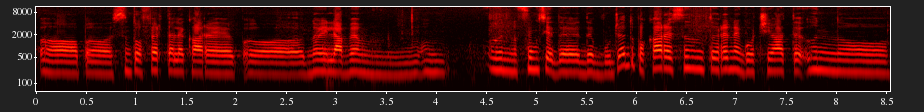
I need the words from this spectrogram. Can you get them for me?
uh, uh, sunt ofertele care uh, noi le avem în, în funcție de, de buget, după care sunt renegociate în, uh,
